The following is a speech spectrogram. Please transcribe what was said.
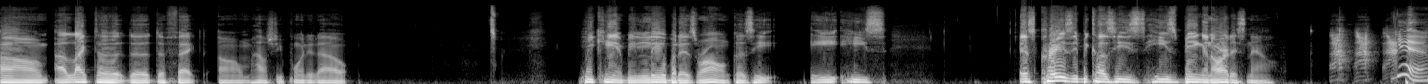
Um, I like the the the fact um how she pointed out he can't be labeled as wrong because he he he's it's crazy because he's he's being an artist now. Yeah.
